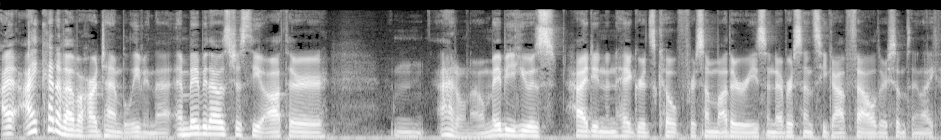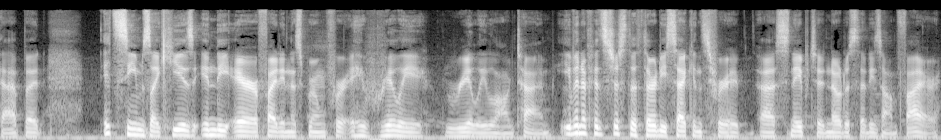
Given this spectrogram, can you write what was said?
I, I kind of have a hard time believing that. And maybe that was just the author. Mm, I don't know. Maybe he was hiding in Hagrid's coat for some other reason ever since he got fouled or something like that. But it seems like he is in the air fighting this broom for a really, really long time. Even if it's just the 30 seconds for uh, Snape to notice that he's on fire.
